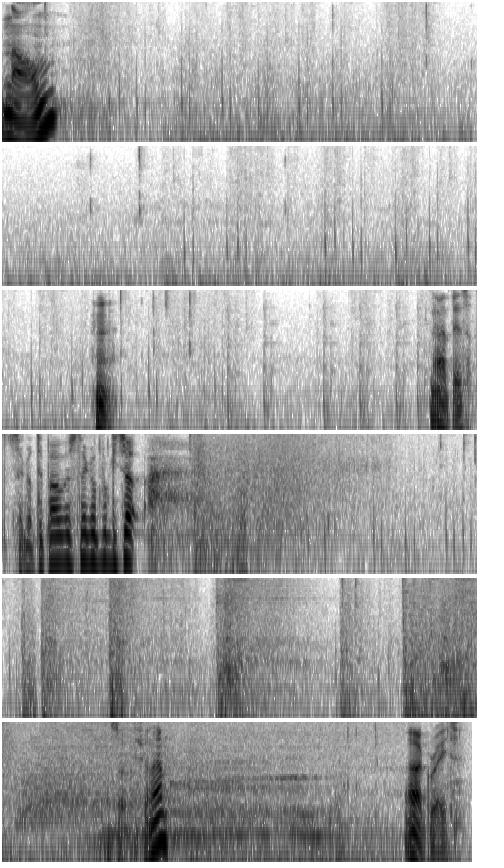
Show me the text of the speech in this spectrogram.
No. Hmm. No, to jest od tego typa z tego póki co. Great.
